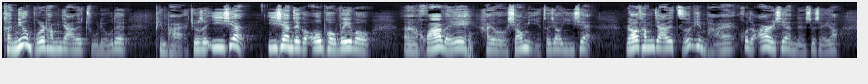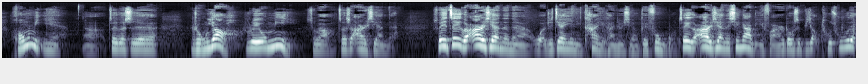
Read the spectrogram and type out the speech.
肯定不是他们家的主流的品牌，就是一线。一线这个 OPPO、vivo，呃，华为还有小米，这叫一线。然后他们家的子品牌或者二线的是谁呀？红米啊，这个是荣耀、realme 是吧？这是二线的。所以这个二线的呢，我就建议你看一看就行，给父母。这个二线的性价比反而都是比较突出的。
